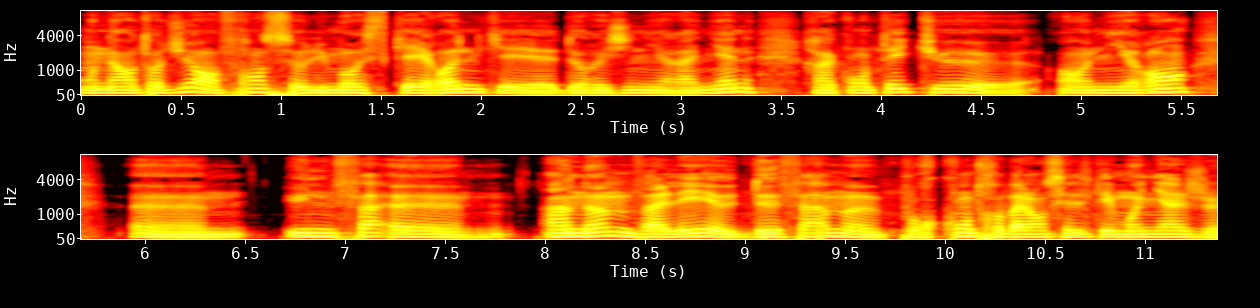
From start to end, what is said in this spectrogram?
on a entendu en France l'humoriste Kairon, qui est d'origine iranienne, raconter que en Iran, une un homme valait deux femmes pour contrebalancer le témoignage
